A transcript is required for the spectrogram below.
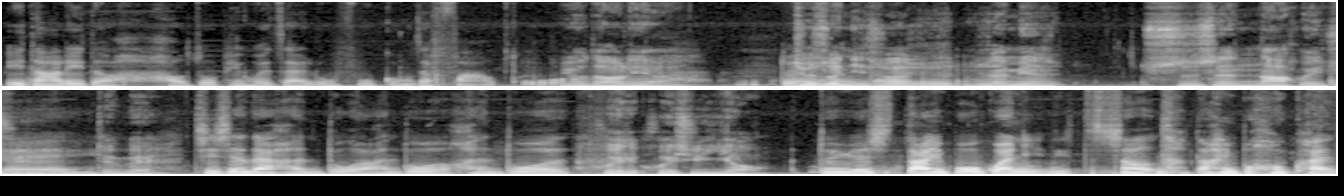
意大利的好作品会在罗浮宫，在法国？有道理啊，对就说你说人人面狮身拿回去，对对不对？其实现在很多啊，很多很多，会会去要，对，因为大英博物馆，你你上 大英博物馆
